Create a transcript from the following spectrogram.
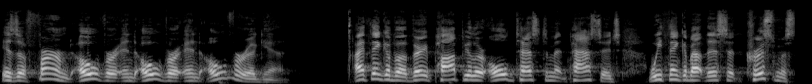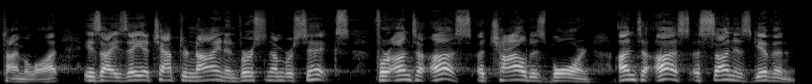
is affirmed over and over and over again. I think of a very popular Old Testament passage. We think about this at Christmas time a lot, is Isaiah chapter 9 and verse number 6. For unto us a child is born, unto us a son is given,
